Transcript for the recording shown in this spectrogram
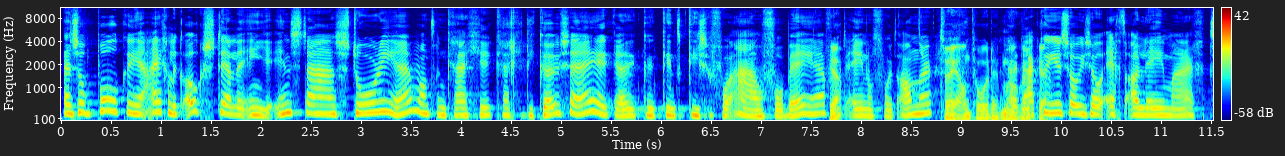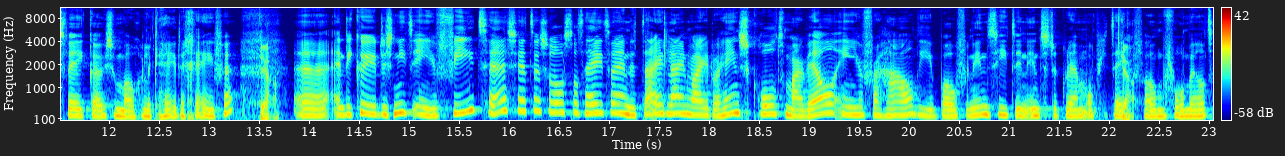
En zo'n poll kun je eigenlijk ook stellen in je Insta-story. Hè, want dan krijg je, krijg je die keuze. Hè. Je kunt kiezen voor A of voor B, hè, voor Ja. het een of voor het ander. Twee antwoorden Nou, mogelijk. daar kun je sowieso echt alleen maar twee keuzemogelijkheden geven. ja. Uh, en die kun je dus niet in je feed hè, zetten, zoals dat heet, in de tijdlijn waar je doorheen scrolt, maar wel in je verhaal die je bovenin ziet in Instagram op je telefoon bijvoorbeeld.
